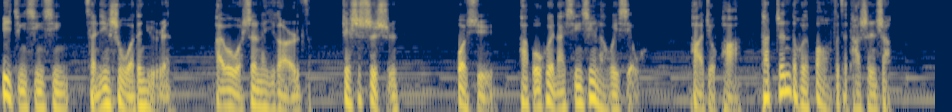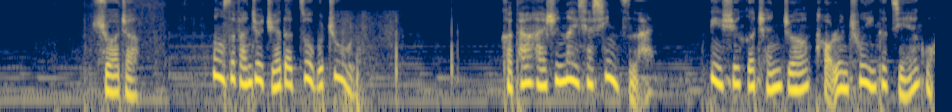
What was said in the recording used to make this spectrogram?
毕竟星星曾经是我的女人，还为我生了一个儿子，这是事实。或许他不会拿星星来威胁我，怕就怕他真的会报复在他身上。说着，孟思凡就觉得坐不住了。可他还是耐下性子来，必须和陈哲讨论出一个结果，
